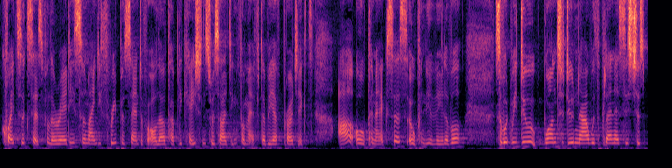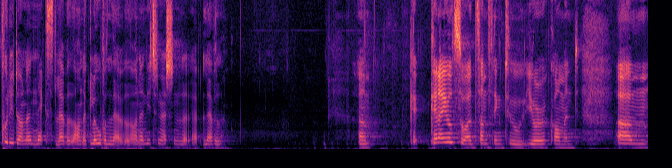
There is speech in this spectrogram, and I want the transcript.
quite successful already. So 93% of all our publications resulting from FWF projects are open access, openly available. So what we do want to do now with Plan S is just put it on a next level, on a global level, on an international level. Um, can I also add something to your comment? Um,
